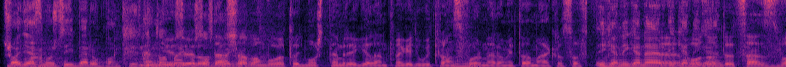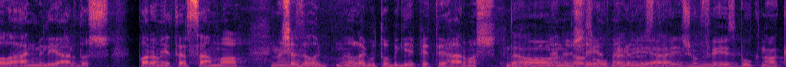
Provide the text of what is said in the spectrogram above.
Sokan. Vagy ez most így berobbant hirtelen? Nem győző adásában meg... volt, hogy most nemrég jelent meg egy új Transformer, uh-huh. amit a Microsoft igen, igen, el, igen, hozott igen. 500 valahány milliárdos paraméter számmal, Igen. és ezzel a legutóbbi GPT-3-as de a, menőséget de az OpenAI és a uh-huh. Facebooknak,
